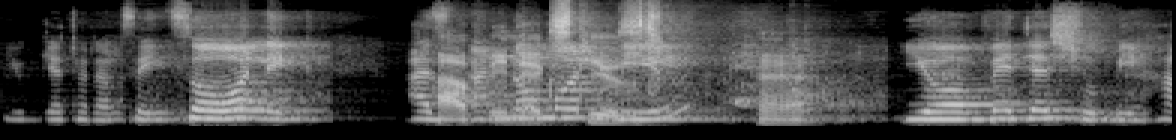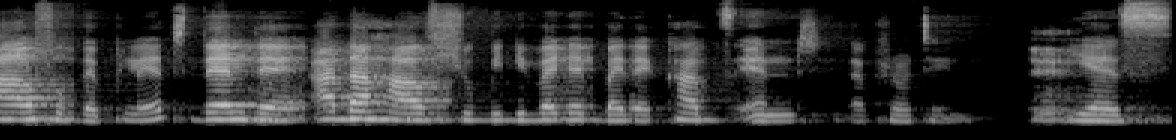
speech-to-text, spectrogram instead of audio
you get what I'm saying. So like as I've a been normal excused. meal, your veggies should be half of the plate, then the other half should be divided by the carbs and the protein. Yes.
